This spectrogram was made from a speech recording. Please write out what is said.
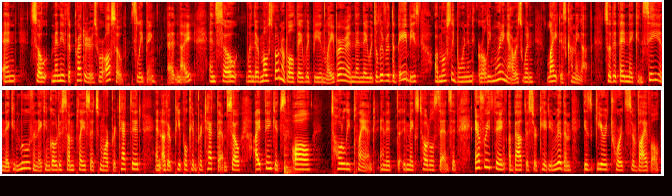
And so many of the predators were also sleeping at night. And so when they're most vulnerable, they would be in labor and then they would deliver the babies are mostly born in the early morning hours when light is coming up so that then they can see and they can move and they can go to some place that's more protected and other people can protect them. So I think it's all totally planned and it, it makes total sense. And everything about the circadian rhythm is geared towards survival.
